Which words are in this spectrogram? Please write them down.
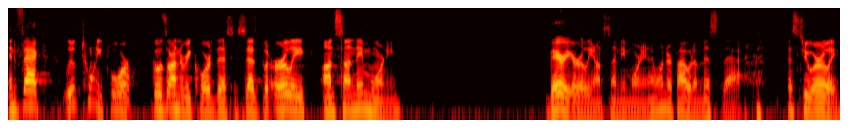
In fact, Luke 24 goes on to record this. It says, But early on Sunday morning, very early on Sunday morning, I wonder if I would have missed that. That's too early.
